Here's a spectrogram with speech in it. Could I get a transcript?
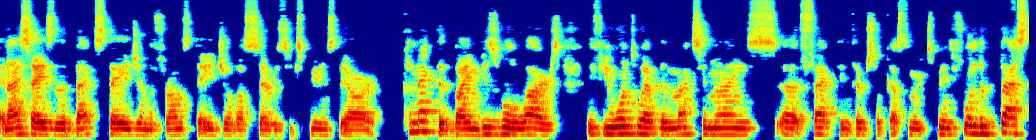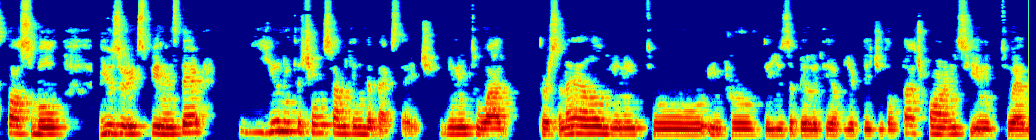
And i say is the backstage and the front stage of a service experience they are connected by invisible wires. If you want to have the maximize uh, effect in terms of customer experience, if you want the best possible user experience there, you need to change something in the backstage. You need to add personnel. You need to improve the usability of your digital touchpoints. You need to have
